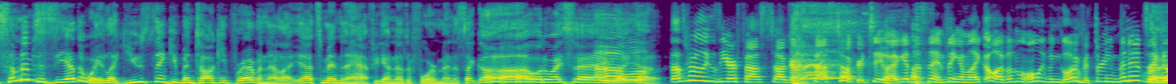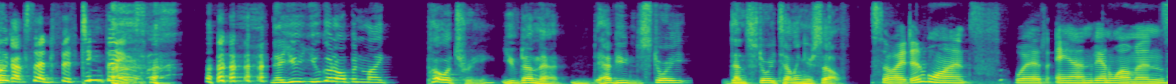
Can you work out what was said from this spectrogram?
Sometimes it's the other way. Like you think you've been talking forever, and they're like, "Yeah, it's a minute and a half. You got another four minutes." Like, oh, what do I say? Oh, like, well, yeah. that's really because you're a fast talker. I'm a fast talker too. I get the same thing. I'm like, oh, I've only been going for three minutes. I feel like I've said 15 things. Now you you go to open mic poetry. You've done that. Have you story done storytelling yourself? So I did once with Anne Van Wellman's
